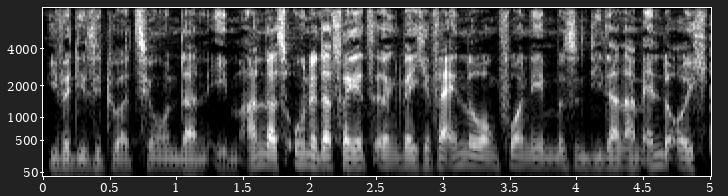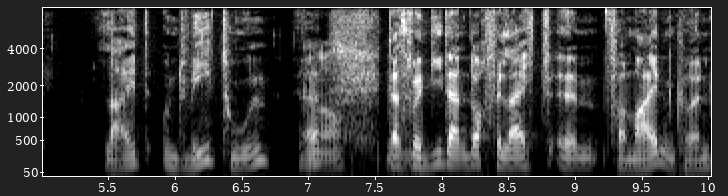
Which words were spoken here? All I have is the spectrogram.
wie wir die Situation dann eben anders, ohne dass wir jetzt irgendwelche Veränderungen vornehmen müssen, die dann am Ende euch leid und wehtun, ja, genau. dass wir die dann doch vielleicht ähm, vermeiden können.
